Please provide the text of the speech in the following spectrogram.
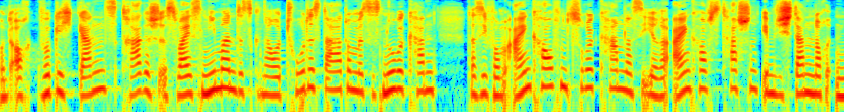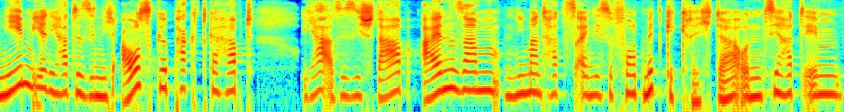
Und auch wirklich ganz tragisch. Es weiß niemand das genaue Todesdatum. Es ist nur bekannt, dass sie vom Einkaufen zurückkam, dass sie ihre Einkaufstaschen, eben die standen noch neben ihr, die hatte sie nicht ausgepackt gehabt ja, also sie starb einsam niemand hat es eigentlich sofort mitgekriegt, ja. Und sie hat eben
